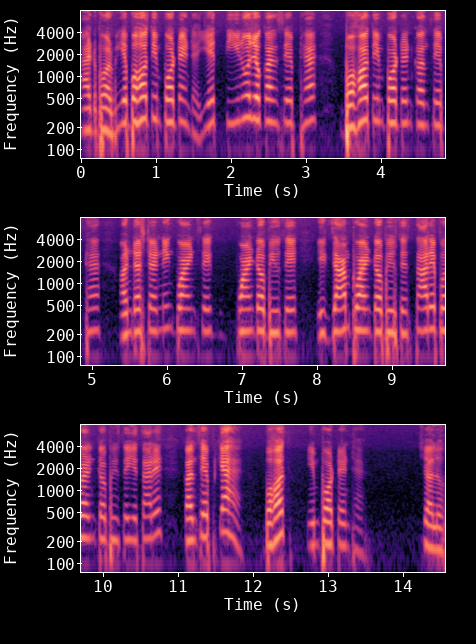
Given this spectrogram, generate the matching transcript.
एडवर्ब ये बहुत इंपॉर्टेंट है। ये तीनों जो कंसेप्ट है, बहुत इंपॉर्टेंट कंसेप्ट है। अंडरस्टैंडिंग पॉइंट से पॉइंट ऑफ़ व्यू से एग्ज़ाम पॉइंट ऑफ़ व्यू से, सारे पॉइंट ऑफ़ व्यू से ये सारे कंसेप्ट क्या है? बहुत इंपॉर्टेंट है। चलो।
